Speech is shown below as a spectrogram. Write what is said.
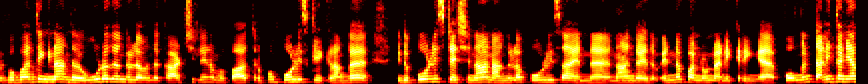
இப்போ பாத்தீங்கன்னா அந்த ஊடகங்கள்ல வந்த காட்சியிலே நம்ம பார்த்திருப்போம் போலீஸ் கேக்குறாங்க. இது போலீஸ் ஸ்டேஷனா? நாங்கெல்லாம் போலீஸா என்ன? நாங்க இத என்ன பண்ணணும்னு நினைக்கிறீங்க? போங்கன்னு தனித்தனியா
